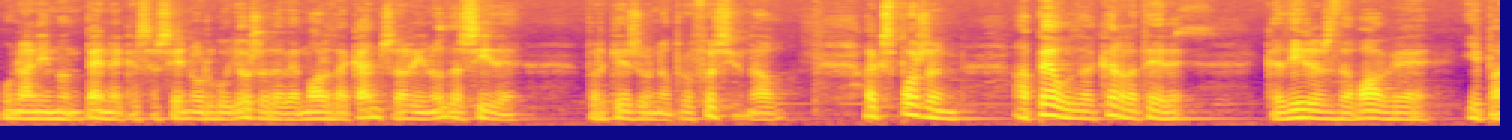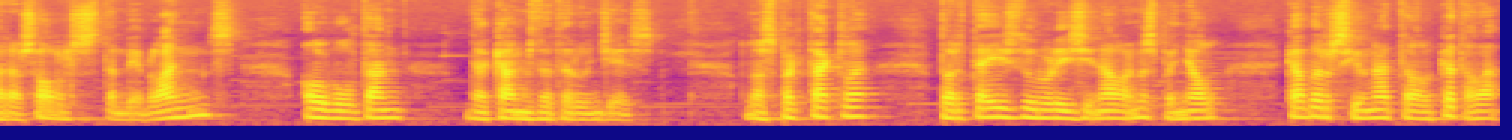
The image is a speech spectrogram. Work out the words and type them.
un ànima en pena que se sent orgullosa d'haver mort de càncer i no de sida, perquè és una professional, exposen a peu de carretera cadires de boga i parasols també blancs al voltant de camps de tarongers. L'espectacle parteix d'un original en espanyol que ha versionat al català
